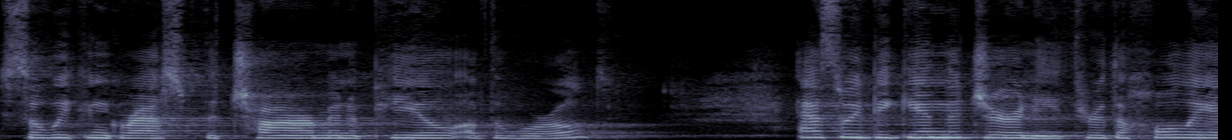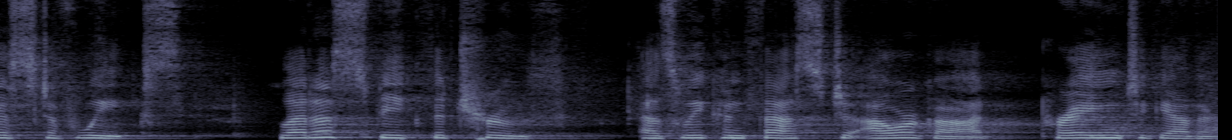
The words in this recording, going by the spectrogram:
so we can grasp the charm and appeal of the world? As we begin the journey through the holiest of weeks, let us speak the truth as we confess to our God, praying together.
